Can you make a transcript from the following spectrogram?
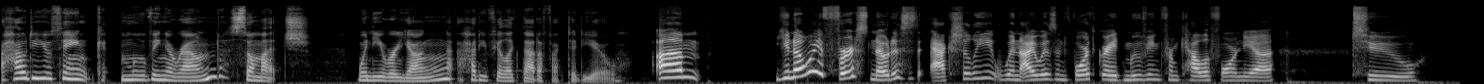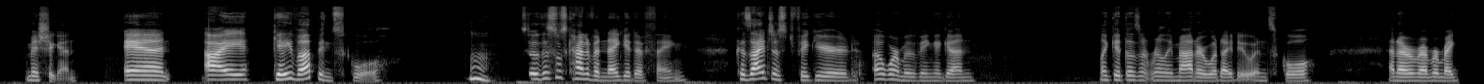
How do you think moving around so much when you were young? How do you feel like that affected you? Um, you know, I first noticed actually when I was in fourth grade, moving from California to Michigan, and I gave up in school. Hmm. So this was kind of a negative thing, because I just figured, oh, we're moving again. Like it doesn't really matter what I do in school. And I remember my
